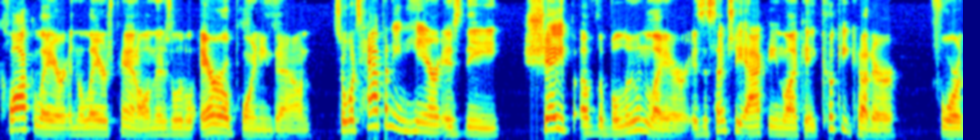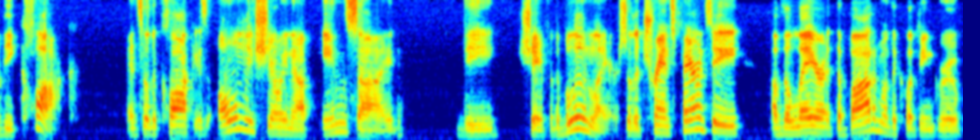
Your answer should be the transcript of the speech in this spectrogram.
clock layer in the layers panel, and there's a little arrow pointing down. So what's happening here is the shape of the balloon layer is essentially acting like a cookie cutter for the clock. And so the clock is only showing up inside the shape of the balloon layer. So the transparency of the layer at the bottom of the clipping group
